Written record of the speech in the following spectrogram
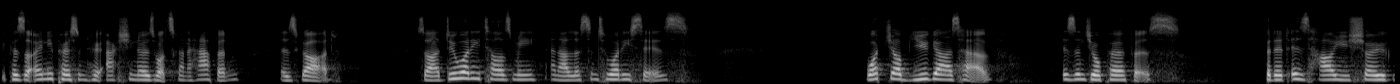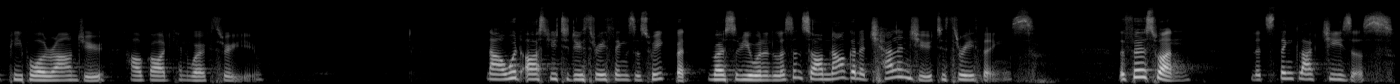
because the only person who actually knows what's going to happen is God. So I do what He tells me and I listen to what He says. What job you guys have isn't your purpose, but it is how you show people around you how God can work through you. Now, I would ask you to do three things this week, but most of you wouldn't listen, so I'm now going to challenge you to three things. The first one, let's think like Jesus.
